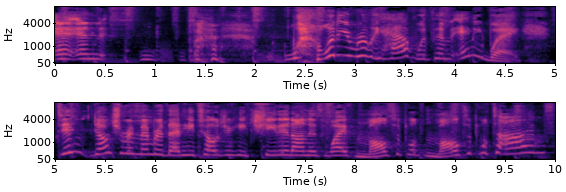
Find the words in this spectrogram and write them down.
And, and what do you really have with him anyway? Didn't don't you remember that he told you he cheated on his wife multiple multiple times?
